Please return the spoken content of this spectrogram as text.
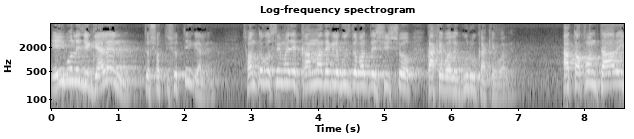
এই বলে যে গেলেন, তো সত্যি সত্যিই গেলেন। সন্ত গোস্বীমা যে কান্না দেখলে বুঝতে পারতে শিষ্য কাকে বলে, গুরু কাকে বলে। আর তখন তার এই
